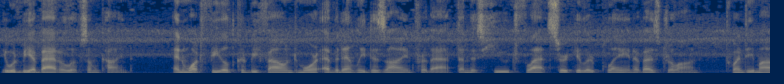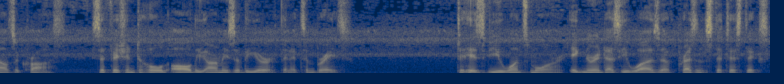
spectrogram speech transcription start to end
It would be a battle of some kind, and what field could be found more evidently designed for that than this huge flat circular plain of Esdraelon, twenty miles across, sufficient to hold all the armies of the earth in its embrace? To his view, once more, ignorant as he was of present statistics,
